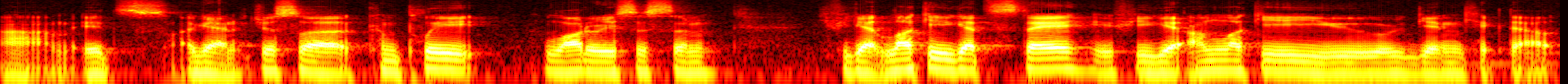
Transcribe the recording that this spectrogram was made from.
Um, it's, again, just a complete lottery system. If you get lucky, you get to stay. If you get unlucky, you're getting kicked out.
